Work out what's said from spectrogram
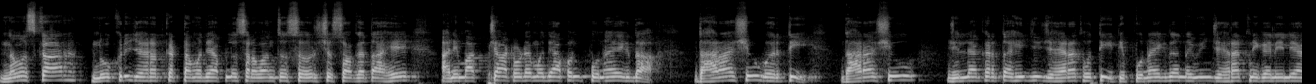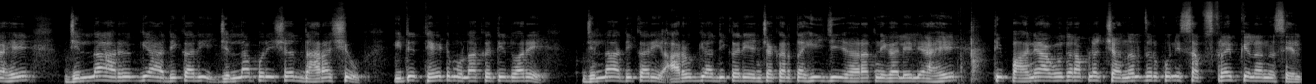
नमस्कार. नोकरी जाहिरात कट्टामध्ये आपलं सर्वांचं सहर्ष स्वागत आहे. आणि मागच्या आठवड्यामध्ये आपण पुन्हा एकदा धाराशिव भरती. धाराशिव जिल्ह्याकरता ही जी जाहिरात होती ती पुन्हा एकदा नवीन जाहिरात निघालेली आहे. जिल्हा आरोग्य अधिकारी जिल्हा परिषद धाराशिव इथे थेट मुलाखतीद्वारे जिल्हा अधिकारी आरोग्य अधिकारी यांच्याकरता ही जी जाहिरात निघालेली आहे ती पाहण्या अगोदर आपला चॅनल जर कोणी सबस्क्राईब केला नसेल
